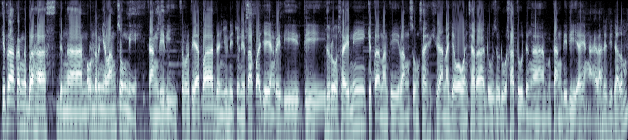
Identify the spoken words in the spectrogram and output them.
Kita akan ngebahas dengan ownernya langsung nih, Kang Dedi. Seperti apa dan unit-unit apa aja yang ready di The Rosa ini kita nanti langsung saksikan aja wawancara Dozo 21 dengan Kang Dedi ya yang ada di dalam.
